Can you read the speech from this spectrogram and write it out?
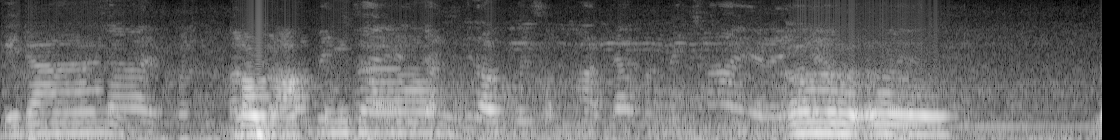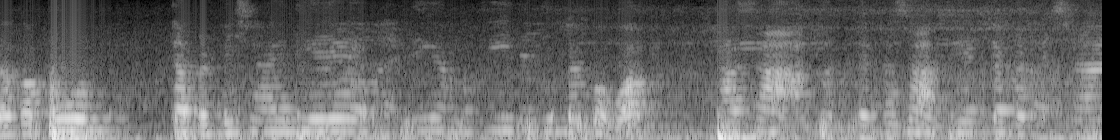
ไม่ได้ ใช่มันมันเรารับไม่ได้จากที่เราเคยสัมผัสได้มันไม่ใช่อะไรเอเงี้อยเออแล้วก็พูดแต่มันไม่ใช่เทพนี่ไงเมื่อกี้เนี่ยที่แม่บอกว่าภาษามันเป็นภาษาเทพแต่มันไม่ใช่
